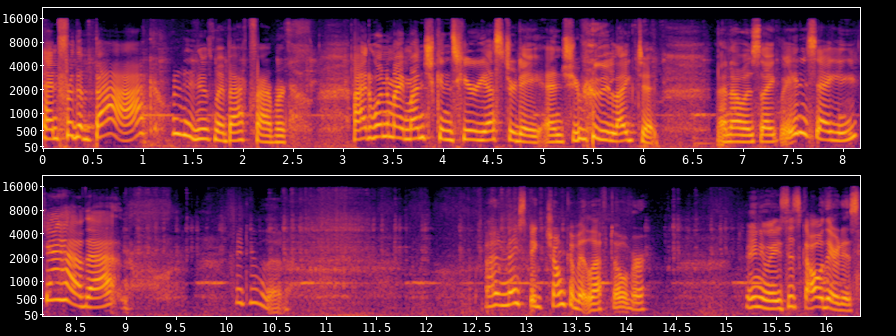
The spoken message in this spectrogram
And for the back, what did I do with my back fabric? I had one of my munchkins here yesterday and she really liked it. And I was like, wait a second, you can't have that. What did I do with it? I had a nice big chunk of it left over. Anyways, it's, oh, there it is.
